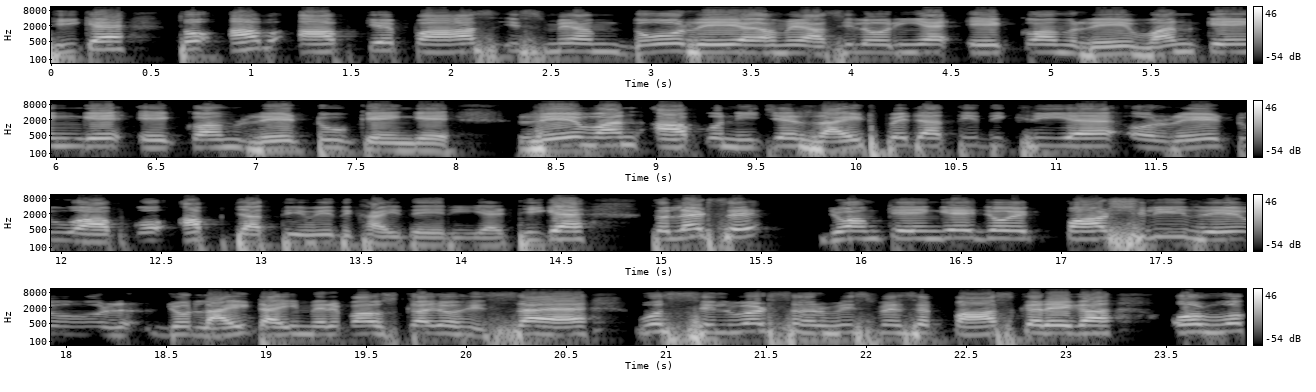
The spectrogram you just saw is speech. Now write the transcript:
ठीक है? तो अब आपके पास इसमें हम दो रे हमें हासिल हो रही हैं। एक को हम रे वन कहेंगे, एक को हम रे टू कहेंगे। रे वन आपको नीचे राइट पे जाती दिख रही है और रे टू आपको अप जाती हुई दिखाई दे रही है, ठीक है? तो लेट से जो हम कहेंगे जो एक पार्शली रे जो लाइट आई मेरे पास, उसका जो हिस्सा है, वो सिल्वर सर्विस में से पास करेगा और वो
